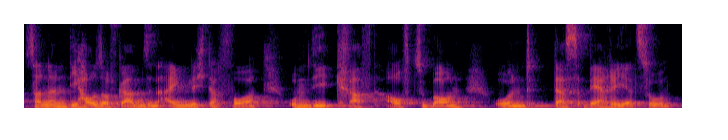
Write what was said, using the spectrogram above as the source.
sondern die Hausaufgaben sind eigentlich davor, um die Kraft aufzubauen. Und das wäre jetzt so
